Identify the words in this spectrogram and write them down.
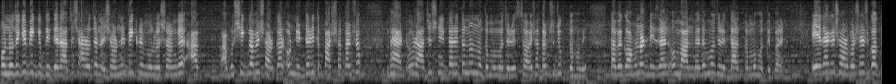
অন্যদিকে বিজ্ঞপ্তিতে রাজেশ আরও জানায়, স্বর্ণের বিক্রি মূল্যের সঙ্গে আব- আবশ্যিকভাবে সরকার ও নির্ধারিত পাঁচ শতাংশ ভ্যাট ও রাজস্ব নির্ধারিত ন্যূনতম মজুরি ছয় শতাংশ যুক্ত হবে। তবে গহনার ডিজাইন ও মানভেদে মজুরির তারতম্য হতে পারে। এর আগে সর্বশেষ গত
